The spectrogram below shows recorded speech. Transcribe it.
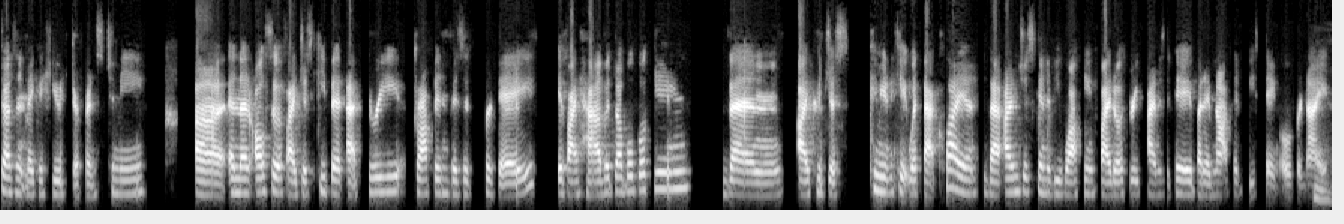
doesn't make a huge difference to me. Uh, and then also, if I just keep it at three drop in visits per day, if I have a double booking, then I could just communicate with that client that I'm just going to be walking Fido three times a day, but I'm not going to be staying overnight.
